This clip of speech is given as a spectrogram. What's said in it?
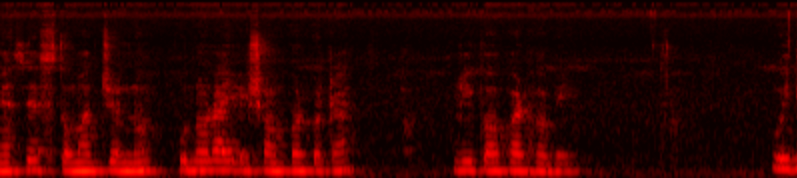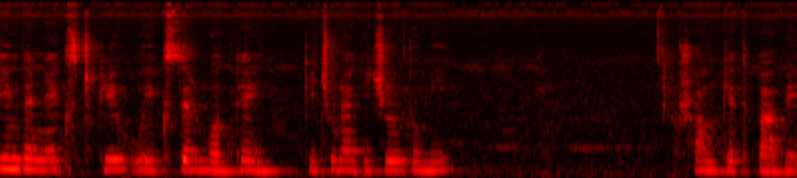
মেসেজ তোমার জন্য পুনরায় এই সম্পর্কটা রিকভার হবে। উইদিন দ্য নেক্সট ফিউ উইকসের মধ্যেই কিছু না কিছু তুমি সংকেত পাবে।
